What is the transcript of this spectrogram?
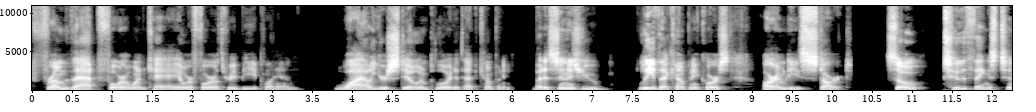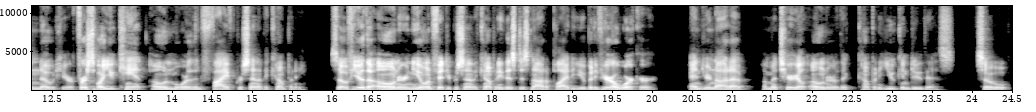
from that 401k or 403b plan while you're still employed at that company. But as soon as you leave that company, of course, RMDs start. So, two things to note here. First of all, you can't own more than 5% of the company. So, if you're the owner and you own 50% of the company, this does not apply to you. But if you're a worker and you're not a, a material owner of the company, you can do this. So,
